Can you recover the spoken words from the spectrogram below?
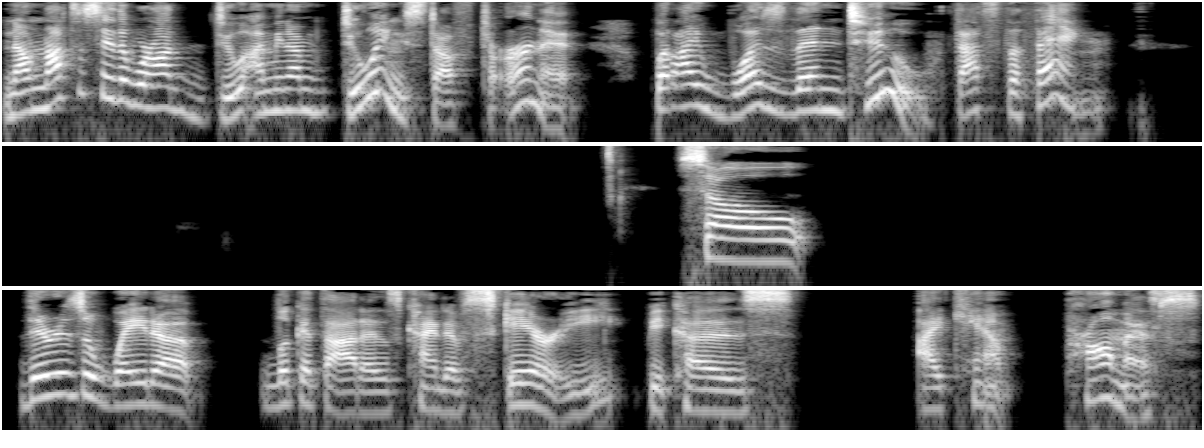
Now, not to say that we're not doing, I mean, I'm doing stuff to earn it, but I was then too. That's the thing. So there is a way to look at that as kind of scary because I can't promise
